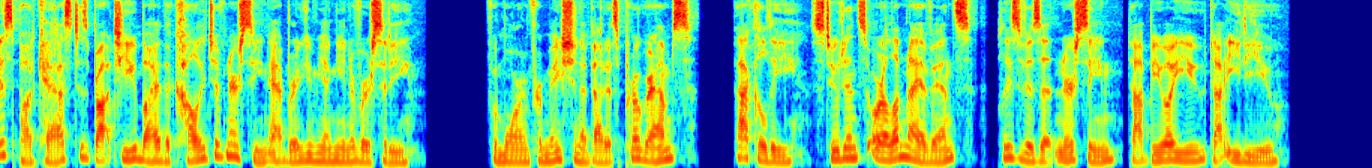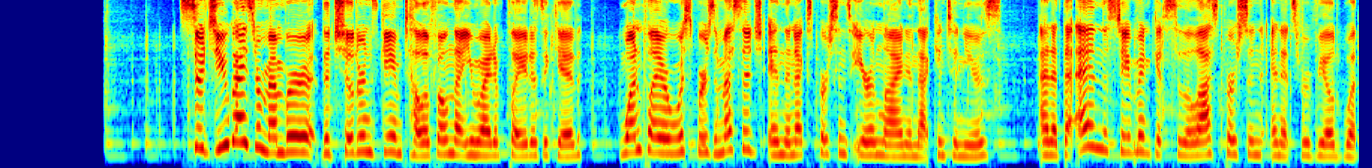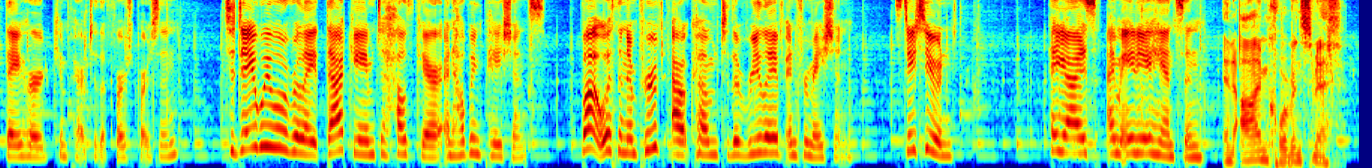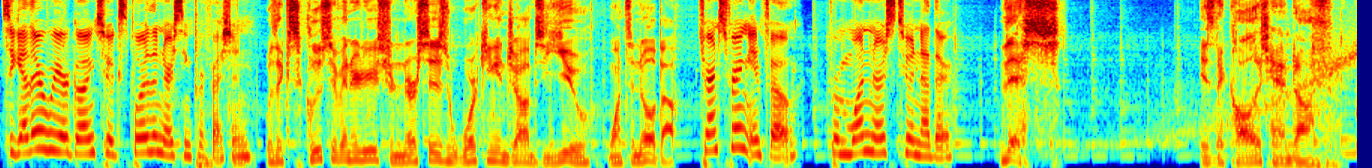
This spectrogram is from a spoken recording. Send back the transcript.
This podcast is brought to you by the College of Nursing at Brigham Young University. For more information about its programs, faculty, students, or alumni events, please visit nursing.byu.edu. So, do you guys remember the children's game telephone that you might have played as a kid? One player whispers a message in the next person's ear in line, and that continues. And at the end, the statement gets to the last person, and it's revealed what they heard compared to the first person. Today, we will relate that game to healthcare and helping patients, but with an improved outcome to the relay of information. Stay tuned. Hey guys, I'm Adia Hansen. And I'm Corbin Smith. Together, we are going to explore the nursing profession, with exclusive interviews for nurses working in jobs you want to know about. transferring info from one nurse to another. This is the college handoff.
